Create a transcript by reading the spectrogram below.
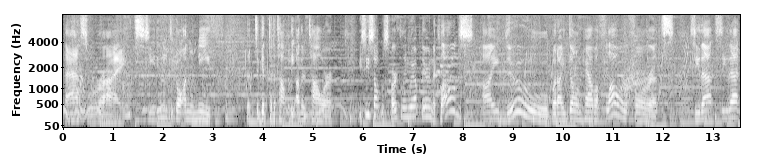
That's right. So you do need to go underneath to get to the top of the other tower. You see something sparkling way up there in the clouds? I do, but I don't have a flower for it. See that? See that?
